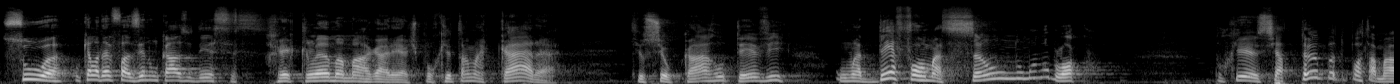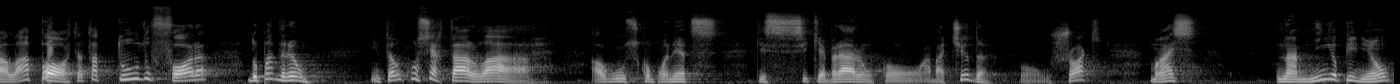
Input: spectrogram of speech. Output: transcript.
sua, o que ela deve fazer num caso desses? Reclama, Margarete, porque está na cara que o seu carro teve uma deformação no monobloco. Porque se a tampa do porta-mala, a porta, está tudo fora do padrão. Então consertaram lá alguns componentes que se quebraram com a batida, com o choque, mas, na minha opinião,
